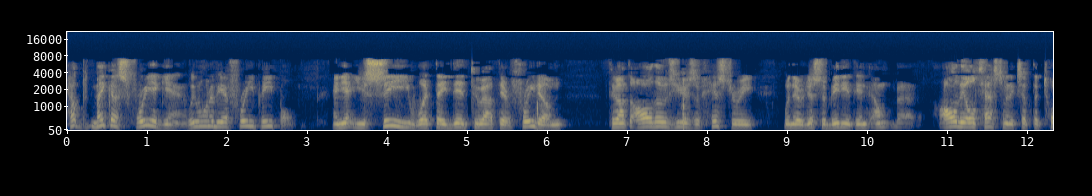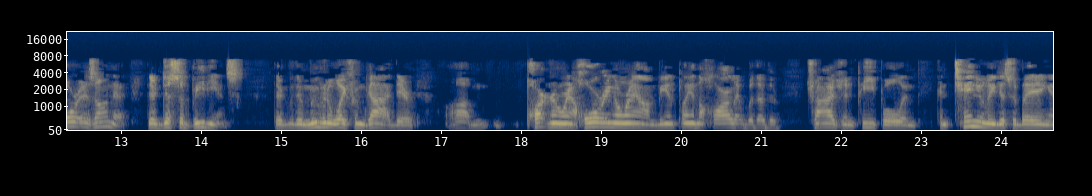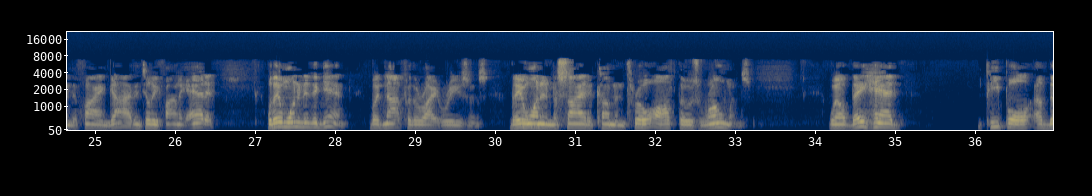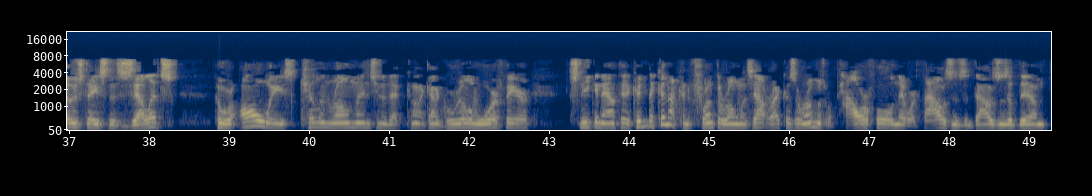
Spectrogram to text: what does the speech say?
help make us free again. We want to be a free people. And yet you see what they did throughout their freedom, throughout all those years of history when they were disobedient. Um, all the Old Testament except the Torah is on there. Their disobedience. They're, they're moving away from God. They're um, partnering around, whoring around, being playing the harlot with other tribes and people and continually disobeying and defying God until he finally had it. Well, they wanted it again, but not for the right reasons. They wanted Messiah to come and throw off those Romans. Well, they had people of those days, the zealots, who were always killing Romans, you know, that kind of, kind of guerrilla warfare, sneaking out there. They could, they could not confront the Romans outright because the Romans were powerful and there were thousands and thousands of them.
